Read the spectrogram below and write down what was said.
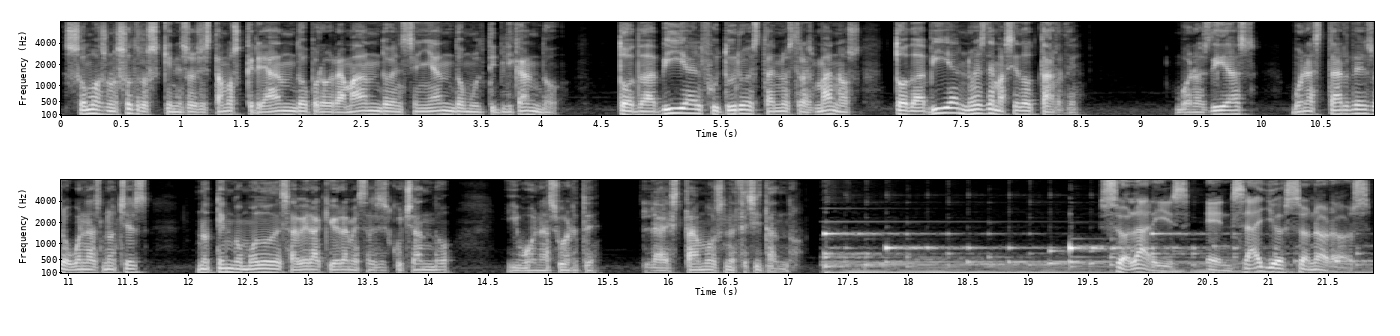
somos nosotros quienes os estamos creando, programando, enseñando, multiplicando, Todavía el futuro está en nuestras manos, todavía no es demasiado tarde. Buenos días, buenas tardes o buenas noches, no tengo modo de saber a qué hora me estás escuchando y buena suerte, la estamos necesitando. Solaris, ensayos sonoros.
